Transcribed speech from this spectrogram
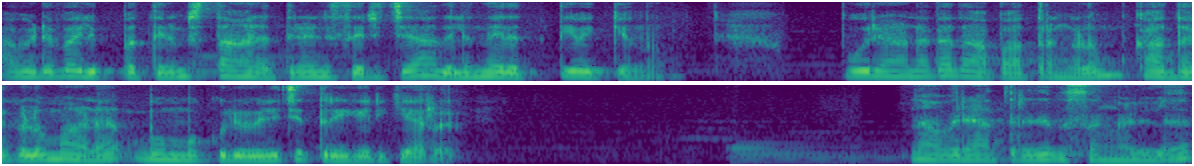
അവയുടെ വലിപ്പത്തിനും സ്ഥാനത്തിനും അനുസരിച്ച് അതിൽ നിരത്തി വയ്ക്കുന്നു പുരാണ കഥാപാത്രങ്ങളും കഥകളുമാണ് ബൊമ്മക്കുലുവിൽ ചിത്രീകരിക്കാറ്. നവരാത്രി ദിവസങ്ങളിൽ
